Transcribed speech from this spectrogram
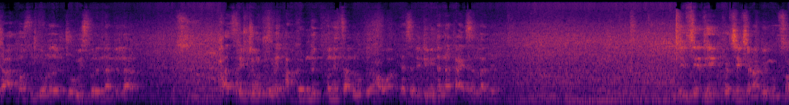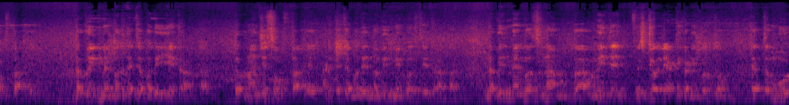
चारपासून दोन हजार चोवीसपर्यंत आलेला आहात. हाच फेस्टिवल पुढे अखंडितपणे चालू राहावा. यासाठी तुम्ही त्यांना काय सल्ला द्याल? जे ही प्रशिक्षणाभिमुख संस्था आहे. नवीन मेंबर त्याच्यामध्ये येत राहतात. तरुणांची संस्था आहे आणि त्याच्यामध्ये नवीन मेंबर्स येत राहतात. नवीन मेंबर्सना आम्ही जे फेस्टिवल या ठिकाणी करतो त्याचं मूळ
